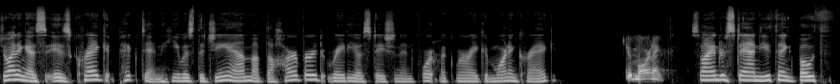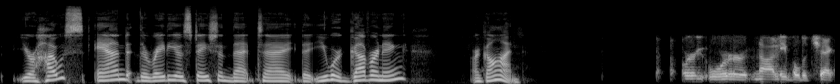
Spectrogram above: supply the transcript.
Joining us is Craig Picton. He was the GM of the Harvard radio station in Fort McMurray. Good morning, Craig. Good morning. So I understand you think both your house and the radio station that uh, that you were governing are gone. We're, we're not able to check,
